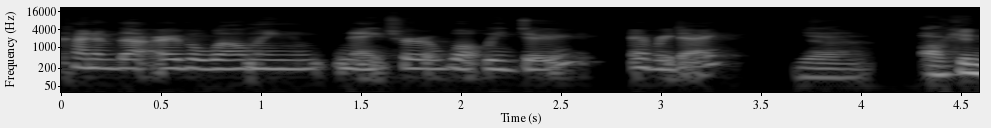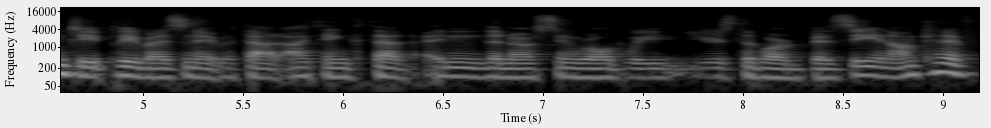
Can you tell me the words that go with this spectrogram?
kind of the overwhelming nature of what we do every day. Yeah. I can deeply resonate with that. I think that in the nursing world, we use the word busy, and I kind of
